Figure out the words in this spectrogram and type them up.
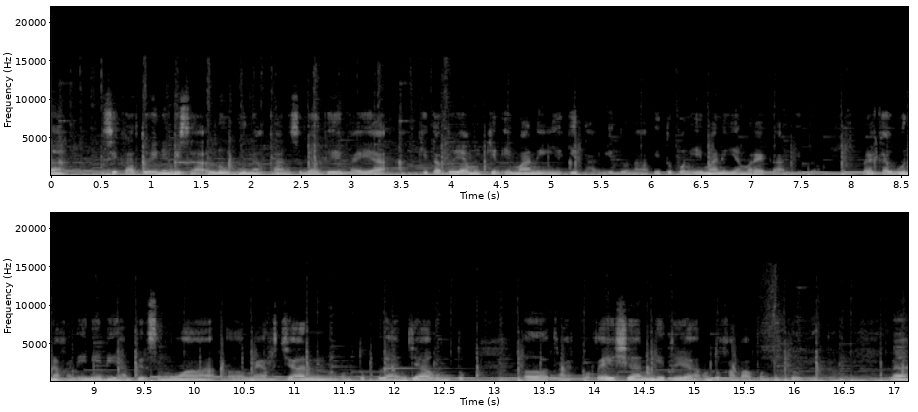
Nah si kartu ini bisa lo gunakan sebagai kayak kita tuh ya mungkin imaninya kita gitu. Nah itu pun imaninya mereka gitu. Mereka gunakan ini di hampir semua uh, merchant untuk belanja untuk uh, transportation gitu ya untuk apa pun itu gitu. Nah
